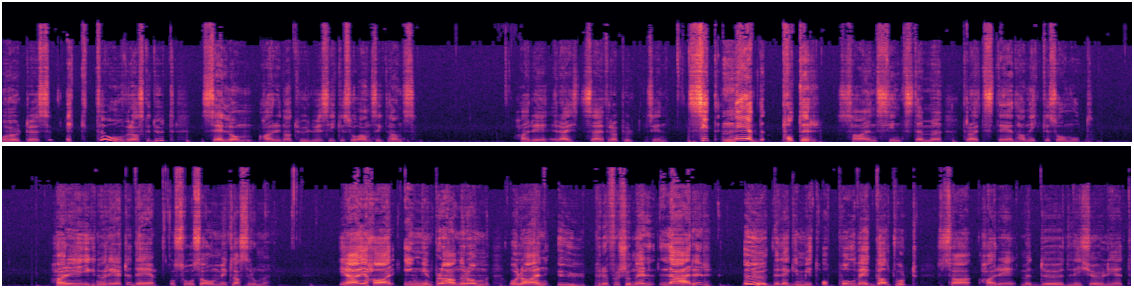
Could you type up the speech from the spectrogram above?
og hørtes ekte overrasket ut, selv om Harry naturligvis ikke så ansiktet hans. Harry reiste seg fra pulten sin. Sitt ned, Potter! Sa en sint stemme fra et sted han ikke så mot. Harry ignorerte det og så seg om i klasserommet. Jeg har ingen planer om å la en uprofesjonell lærer ødelegge mitt opphold ved Galtvort, sa Harry med dødelig kjølighet.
